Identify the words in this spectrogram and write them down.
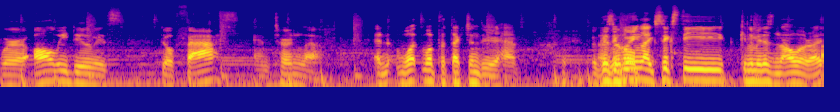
where all we do is go fast and turn left. And what, what protection do you have? because you're going like 60 kilometers an hour, right?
